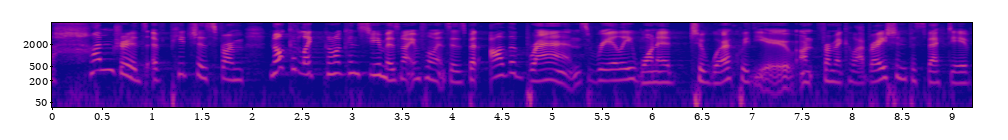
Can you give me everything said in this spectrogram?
hundreds of pitches from not like not consumers, not influencers, but other brands really wanted to work with you on, from a collaboration perspective,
